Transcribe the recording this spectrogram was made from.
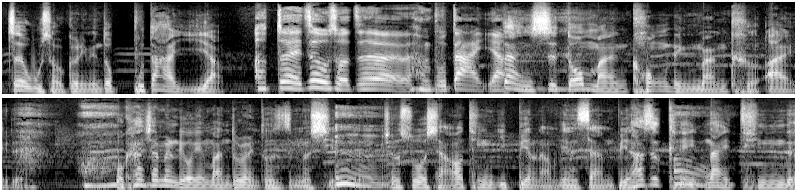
这五首歌里面都不大一样。哦，对，这五首真的很不大一样，但是都蛮空灵、蛮可爱的。我看下面留言，蛮多人都是这么写的，就说想要听一遍、两遍、三遍，它是可以耐听的。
